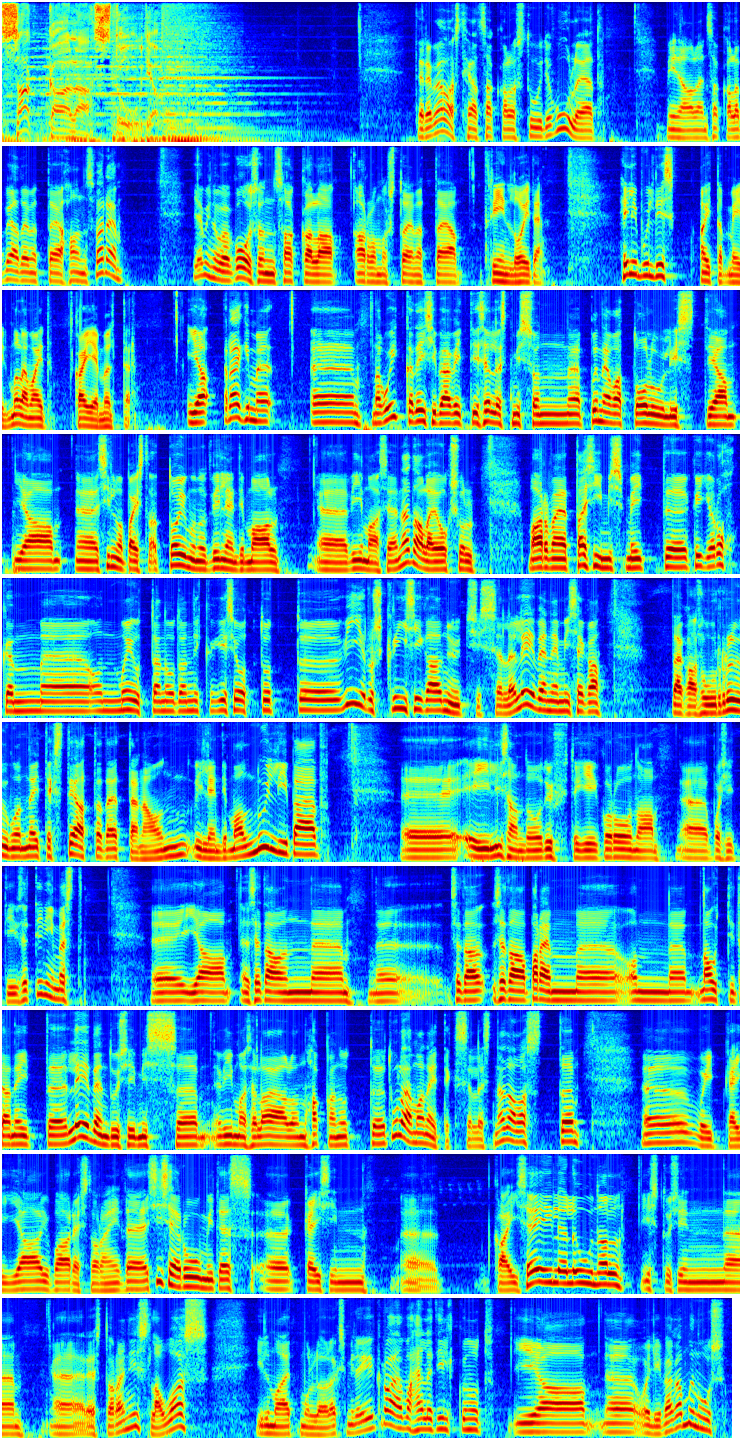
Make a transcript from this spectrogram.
Sakala stuudio. tere päevast, head Sakala stuudio kuulajad. mina olen Sakala peatoimetaja Hans Väre ja minuga koos on Sakala arvamustoimetaja Triin Loide. helipuldis aitab meid mõlemaid Kaie Mölter ja räägime äh, nagu ikka teisipäeviti sellest, mis on põnevat, olulist ja, ja äh, silmapaistvat toimunud Viljandimaal äh, viimase nädala jooksul. Ma arvan, et asi, mis meid äh, kõige rohkem äh, on mõjutanud, on ikkagi seotud äh, viiruskriisiga, nüüd siis selle leevenemisega. väga suur rõõm on näiteks teatada, et täna on Viljandimaal nullipäev ei lisandunud ühtegi koroona positiivset inimest ja seda on, seda, seda parem on nautida neid leevendusi, mis viimasel ajal on hakanud tulema, näiteks sellest nädalast võib käia juba restoranide siseruumides, käisin ka ise eile lõunal, istusin restoranis lauas, ilma et mulle oleks midagi krae vahele tilkunud. Ja oli väga mõnus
